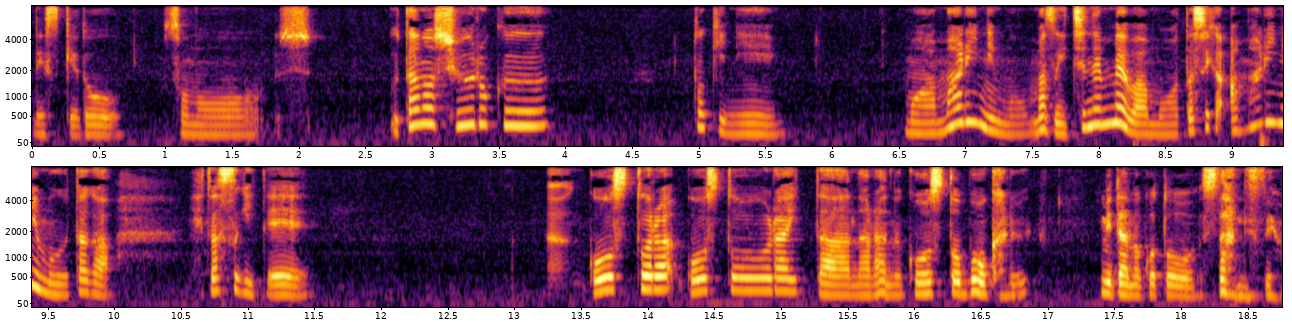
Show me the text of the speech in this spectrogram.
ですけどその歌の収録時にもうあまりにもまず1年目はもう私があまりにも歌が下手すぎてゴーストラゴーストライターならぬゴーストボーカル？みたいなことをしたんですよ。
